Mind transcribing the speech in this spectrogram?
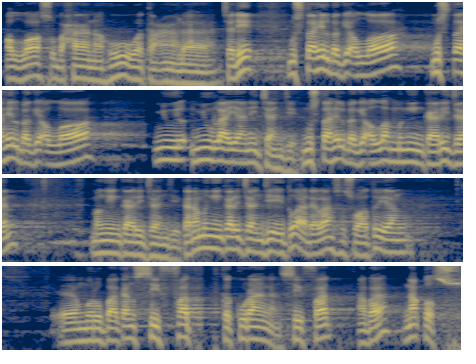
Allah Subhanahu wa taala. Jadi mustahil bagi Allah, mustahil bagi Allah nyulayani janji. Mustahil bagi Allah mengingkari jan mengingkari janji. Karena mengingkari janji itu adalah sesuatu yang yang merupakan sifat kekurangan, sifat apa? Nakus.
